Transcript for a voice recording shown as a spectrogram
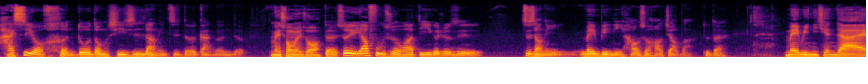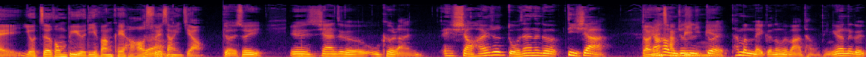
还是有很多东西是让你值得感恩的。没错没错，对，所以要付出的话，第一个就是至少你 maybe 你好手好脚吧，对不对？maybe 你现在有遮风避雨的地方，可以好好睡上一觉。对，所以因为现在这个乌克兰，哎，小孩就躲在那个地下，然后他们就是对他们每个人都没办法躺平，因为那个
